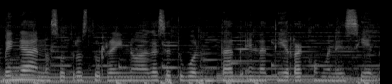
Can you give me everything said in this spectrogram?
Venga a nosotros tu reino, hágase tu voluntad en la tierra como en el cielo.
